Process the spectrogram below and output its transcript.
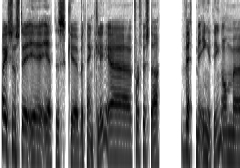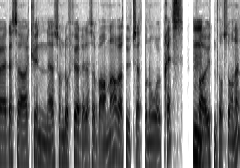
Og jeg syns det er etisk eh, betenkelig. Eh, for det første vet vi ingenting om eh, disse kvinnene som da føder disse barna, har vært utsatt for noe press Mm. fra utenforstående.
